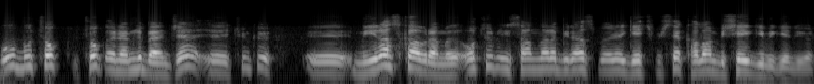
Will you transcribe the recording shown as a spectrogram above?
Bu bu çok çok önemli bence. E, çünkü e, miras kavramı o tür insanlara biraz böyle geçmişte kalan bir şey gibi geliyor.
